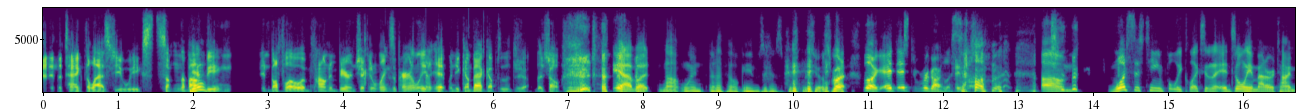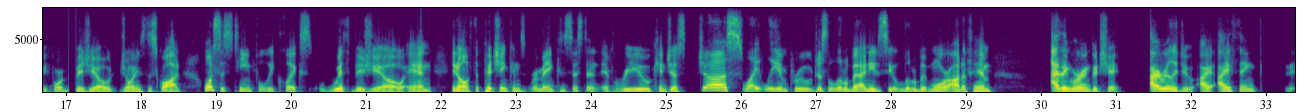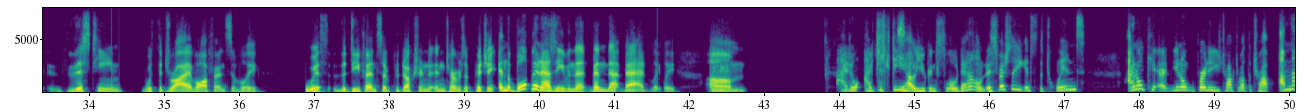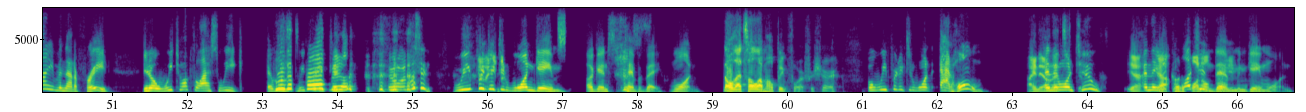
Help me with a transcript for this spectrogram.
in the tank the last few weeks. Something about yeah. being in Buffalo and pounding beer and chicken wings apparently a hit when you come back up to the, the show. yeah, but not win NFL games against Pittsburgh But look, it, it regardless. Um, um, once this team fully clicks, and it's only a matter of time before Biggio joins the squad. Once this team fully clicks with Biggio, and you know if the pitching can remain consistent, if Ryu can just just slightly improve just a little bit, I need to see a little bit more out of him. I think we're in good shape. I really do. I I think this team with the drive offensively, with the defensive production in terms of pitching, and the bullpen hasn't even that been that bad lately. Mm-hmm. Um, I don't. I just see how you can slow down, especially against the Twins. I don't care. You know, Brendan, you talked about the Trop. I'm not even that afraid. You know, we talked last week, and we, we predicted. listen, we predicted one game against Tampa Bay. One. No, that's all I'm hoping for, for sure. But we predicted one at home. I know. And they won two. Yeah. And they yeah, bludgeoned them in game one.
